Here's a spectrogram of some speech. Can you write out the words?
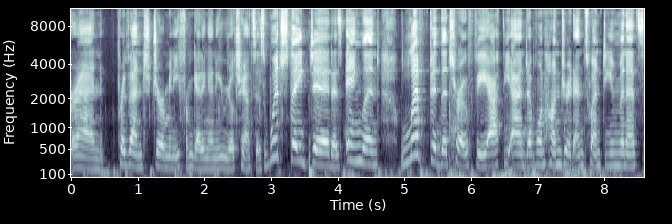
and prevent Germany from getting any real chances, which they did as England lifted the trophy at the end of 120 minutes.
